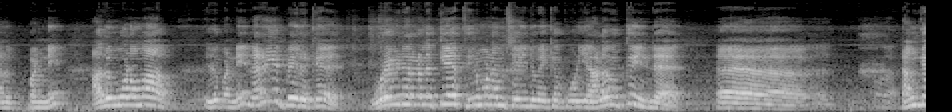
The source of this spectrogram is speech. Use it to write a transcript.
அனு பண்ணி அது மூலமாக இது பண்ணி நிறைய பேருக்கு உறவினர்களுக்கே திருமணம் செய்து வைக்கக்கூடிய அளவுக்கு இந்த தங்க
